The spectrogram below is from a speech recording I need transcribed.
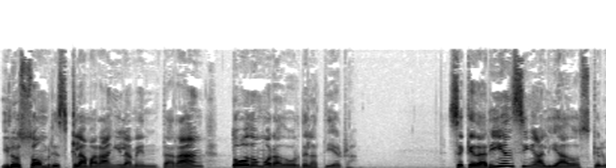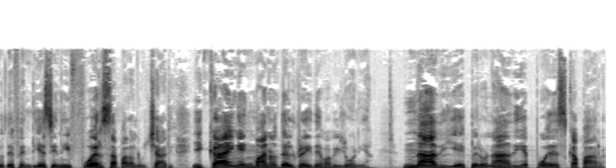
y los hombres clamarán y lamentarán todo morador de la tierra se quedarían sin aliados que los defendiesen y fuerza para luchar y caen en manos del rey de Babilonia. Nadie, pero nadie puede escapar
